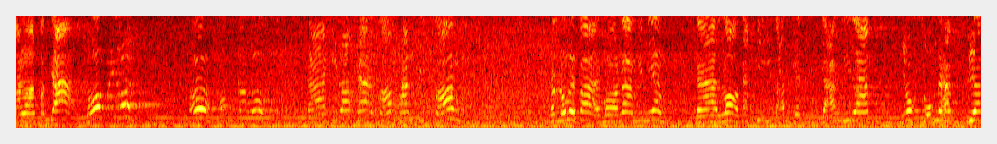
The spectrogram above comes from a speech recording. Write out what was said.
ตลอดสัญญา โชว์ไปเลยเออของเครื่องลงนะยีราฟแค่2012พัดลมไฟฟ้าหมอหน้ำมินเนียมนะล่อแม็กที่37 ยางยีราฟยกสูงนะครับเรื่อง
